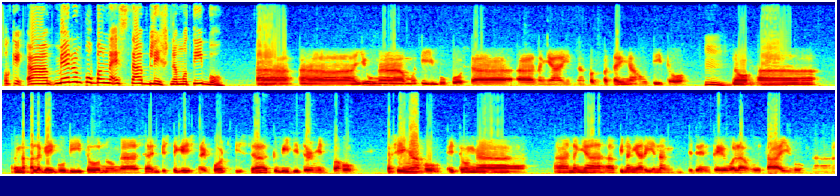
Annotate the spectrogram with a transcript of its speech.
Okay. ah meron po bang na-establish na motibo? Ah, ah, yung ah, motibo po sa ah, nangyari na pagpatay nga ho dito, Mm. no ah ang nakalagay po dito nung ah, sa investigation report is ah, to be determined pa ho kasi nga ho itong uh, nangya, ah, pinangyarihan ng insidente wala ho tayong ah,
